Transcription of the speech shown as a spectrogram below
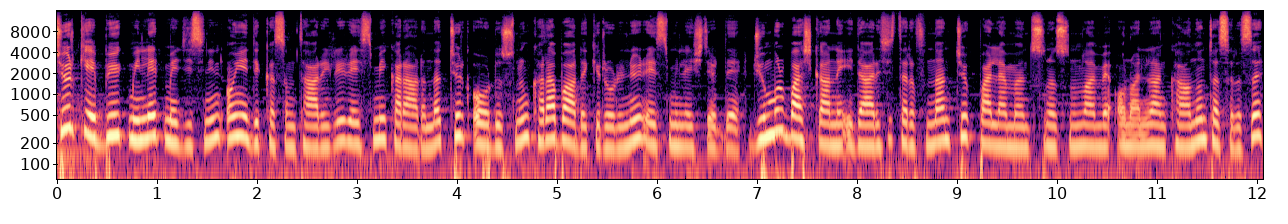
Türkiye Büyük Millet Meclisi'nin 17 Kasım tarihli resmi kararında Türk ordusunun Karabağ'daki rolünü resmileştirdi. Cumhurbaşkanlığı İdaresi tarafından Türk parlamentosuna sunulan ve onaylanan kanun tasarısı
